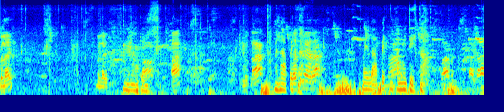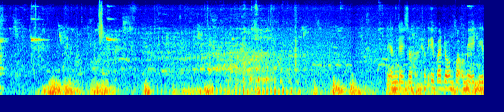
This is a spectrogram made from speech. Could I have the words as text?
Balay? Balay. Ayan guys, Ha? Mutlak? malapit na. May lapit na kami dito. Yan guys, oh, yung iba doon pa umiigib.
